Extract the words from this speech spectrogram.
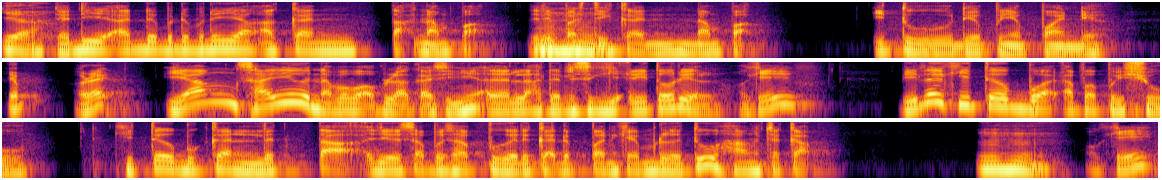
Ya. Jadi ada benda-benda yang akan tak nampak. Jadi Mhm. pastikan nampak. Itu dia punya point dia. Yep. Alright. Yang saya nak bawa pula kat sini adalah dari segi editorial. Okay. Bila kita buat apa-apa show, kita bukan letak je siapa-siapa dekat depan kamera tu hang cakap. Mhm. Okay.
